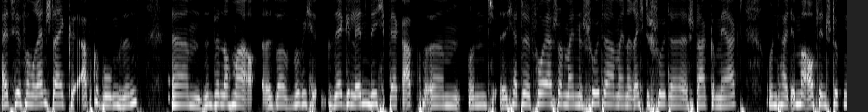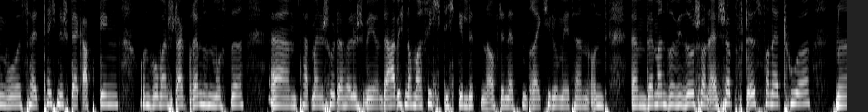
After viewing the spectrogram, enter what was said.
als wir vom Rennsteig abgebogen sind, ähm, sind wir nochmal, es war wirklich sehr geländig bergab ähm, und ich hatte vorher schon meine Schulter, meine rechte Schulter stark gemerkt und halt immer auf den Stücken, wo es halt technisch bergab ging und wo man stark bremsen musste, ähm, tat meine Schulter höllisch weh und da habe ich nochmal richtig gelitten auf den letzten drei Kilometern und ähm, wenn man sowieso schon erschöpft ist von der Tour, ne,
